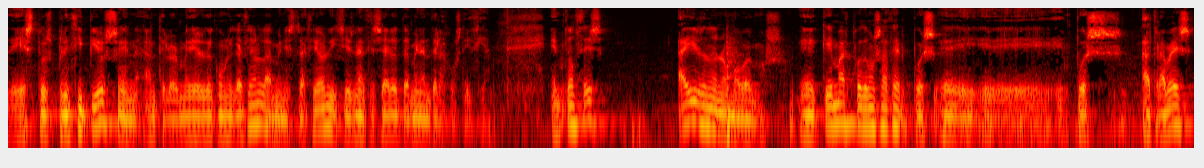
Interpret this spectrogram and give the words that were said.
de estos principios en- ante los medios de comunicación, la administración y, si es necesario, también ante la justicia. Entonces, ahí es donde nos movemos. Eh, ¿Qué más podemos hacer? Pues, eh, eh, pues a través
